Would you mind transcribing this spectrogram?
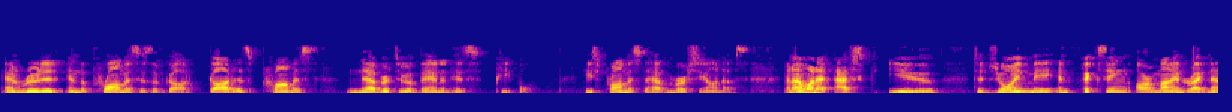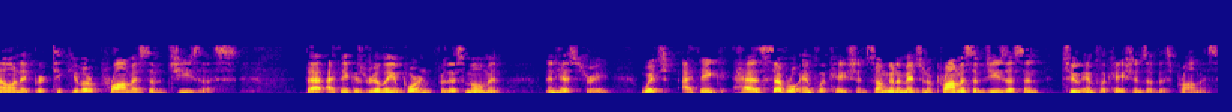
and rooted in the promises of God. God has promised never to abandon his people. He's promised to have mercy on us. And I want to ask you to join me in fixing our mind right now on a particular promise of Jesus that I think is really important for this moment in history, which I think has several implications. So I'm going to mention a promise of Jesus and two implications of this promise.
